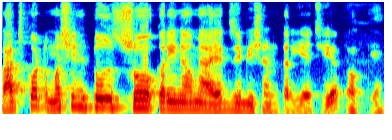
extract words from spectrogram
Rajkot machine tool show કરીને અમે આ એક્ઝિબિશન કરીએ છીએ. ઓકે.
